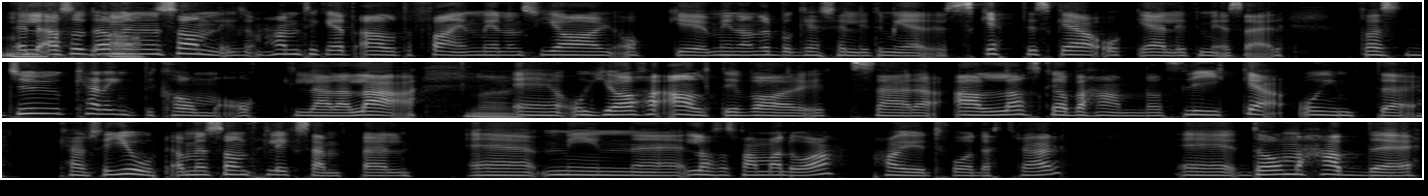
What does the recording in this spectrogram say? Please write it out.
Mm. Eller alltså, ja. men en sån liksom. Han tycker att allt är fine, medan jag och eh, min andra bror kanske är lite mer skeptiska och är lite mer så här. Fast du kan inte komma och la la la. Eh, och jag har alltid varit så här, alla ska behandlas lika och inte kanske gjort. Ja, men som till exempel eh, min eh, låtsasmamma då har ju två döttrar. Eh, de hade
